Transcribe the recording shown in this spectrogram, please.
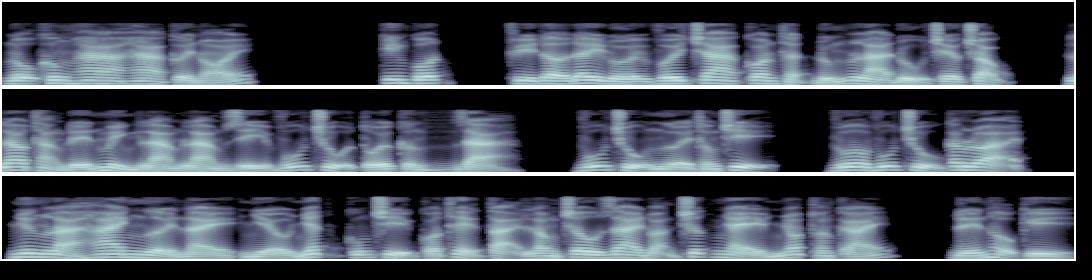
Nộ không ha ha cười nói. Kim cốt, phì đờ đây đối với cha con thật đúng là đủ trêu chọc, lao thẳng đến mình làm làm gì vũ trụ tối cường giả, vũ trụ người thống trị, vua vũ trụ các loại, nhưng là hai người này nhiều nhất cũng chỉ có thể tại Long Châu giai đoạn trước nhảy nhót thoáng cái, đến hậu kỳ,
